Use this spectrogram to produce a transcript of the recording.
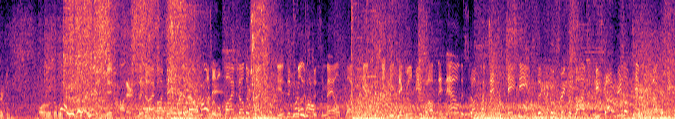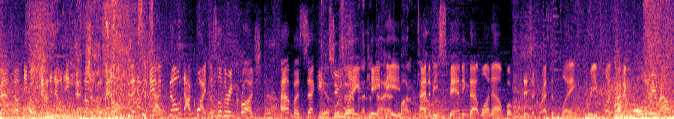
resurgence. Or was it There's the dive on mid. A level 5 Elder Titan isn't much to Sumail, but with the extra TPs, they will be rough. And now the stun comes in from KP. They're going to go straight for Zai. He's got to relocate, but it's not going to be fast enough. He goes down and down into stun of Sumail. Do they have the damage? No, not quite. The Slithereen Crush. Half a second Guess too late. KP had to be spamming that one out, but this aggressive play, three blood driving all the way around.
